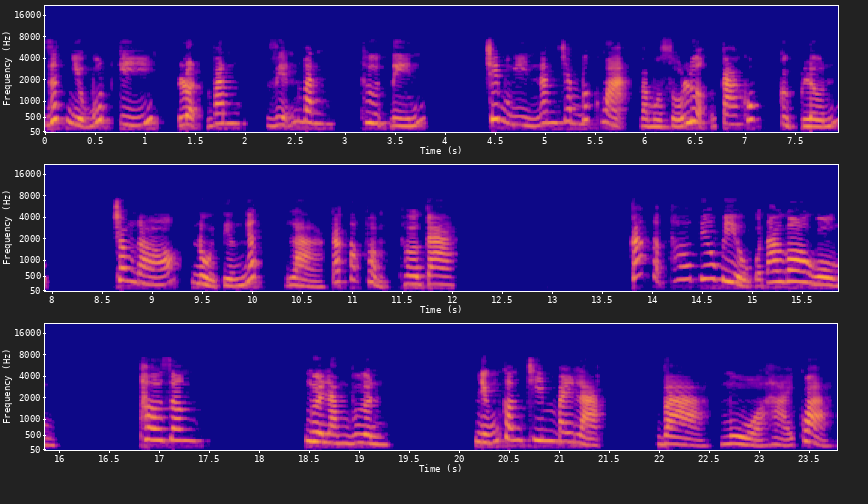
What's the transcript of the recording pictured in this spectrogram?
rất nhiều bút ký, luận văn, diễn văn, thư tín, trên 1.500 bức họa và một số lượng ca khúc cực lớn. Trong đó, nổi tiếng nhất là các tác phẩm thơ ca. Các tập thơ tiêu biểu của Tagore gồm Thơ dâng, Người làm vườn, Những con chim bay lạc và Mùa hái quả.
